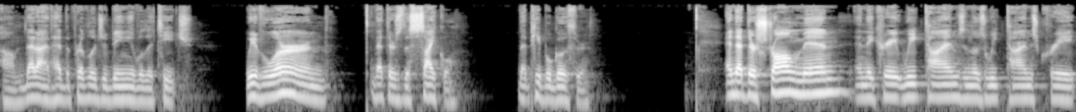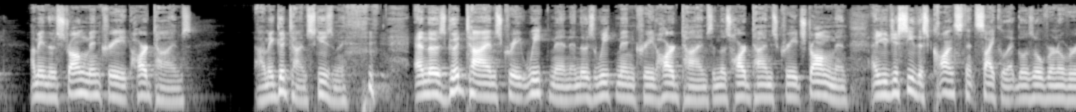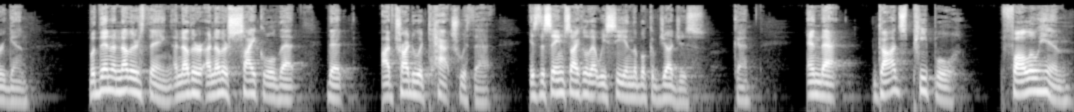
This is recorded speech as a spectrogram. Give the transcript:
um, that I've had the privilege of being able to teach, we've learned that there's this cycle that people go through. And that they're strong men and they create weak times, and those weak times create, I mean, those strong men create hard times. I mean, good times, excuse me. and those good times create weak men, and those weak men create hard times, and those hard times create strong men. And you just see this constant cycle that goes over and over again. But then another thing, another, another cycle that, that I've tried to attach with that is the same cycle that we see in the book of Judges, okay? And that God's people follow him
